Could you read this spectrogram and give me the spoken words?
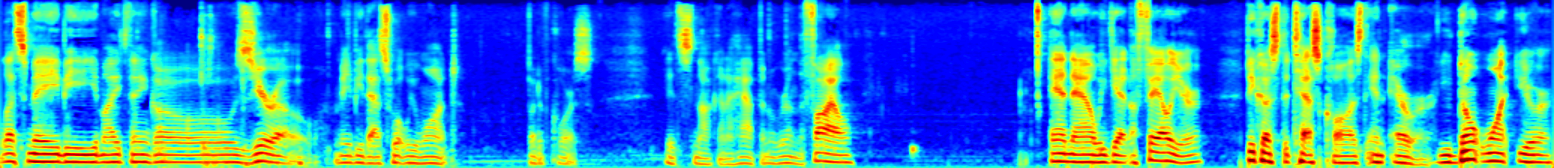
let's maybe, you might think, oh, zero. Maybe that's what we want. But of course, it's not going to happen. we run the file. And now we get a failure because the test caused an error. You don't want your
